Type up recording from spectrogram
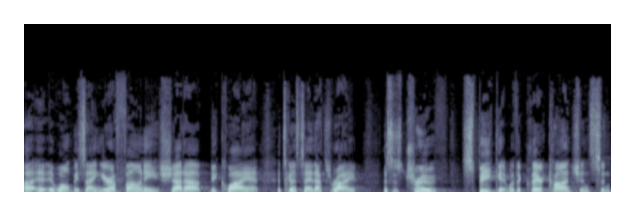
uh, it, it won't be saying you're a phony, shut up, be quiet. It's going to say, that's right, this is truth. Speak it with a clear conscience and,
